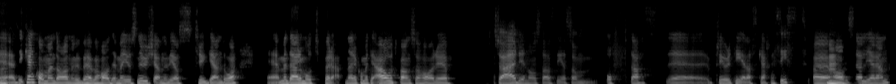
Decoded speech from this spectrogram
Mm. Eh, det kan komma en dag när vi behöver ha det, men just nu känner vi oss trygga ändå. Eh, men däremot för, när det kommer till outbound så, har det, så är det någonstans det som oftast eh, prioriteras kanske sist eh, mm. av säljaren.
